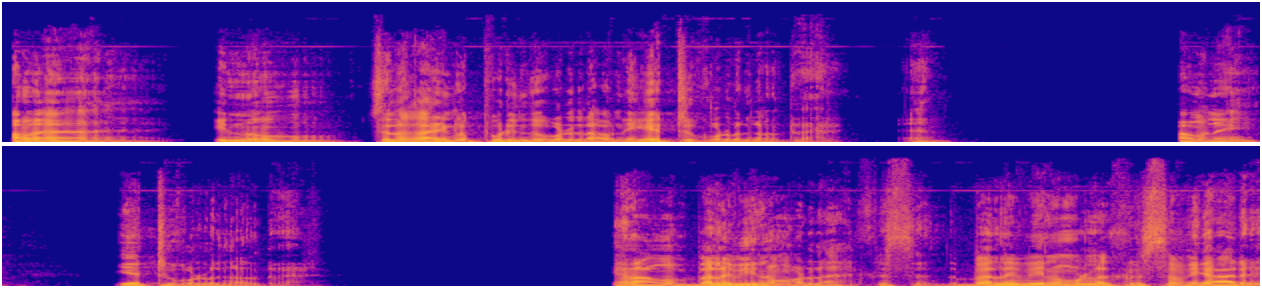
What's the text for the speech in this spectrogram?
அவன் இன்னும் சில காரியங்களை புரிந்து கொள்ள அவனை ஏற்றுக்கொள்ளுங்கள்ன்றார். அவனை ஏற்றுக்கொள்ளுங்கள்ன்றார். ஏன்னா அவன் பலவீனம் அல்ல கிறிஸ்தவன். இந்த பலவீனம் உள்ள கிறிஸ்தவன் யார்?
